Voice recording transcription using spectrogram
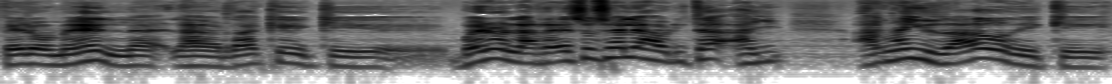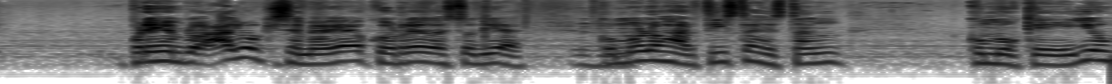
Pero, men, la, la verdad que, que, bueno, las redes sociales ahorita hay- han ayudado de que, por ejemplo, algo que se me había ocurrido estos días, como los artistas están, como que ellos,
